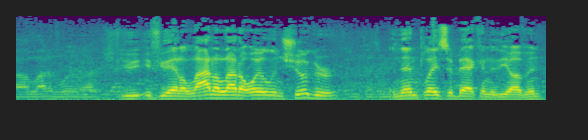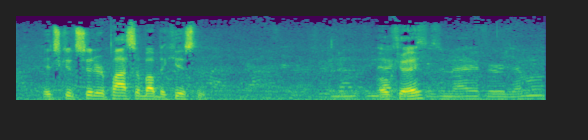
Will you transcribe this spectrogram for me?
A lot of oil. If you if you add a lot, a lot of oil and sugar, and then place it back into the oven, it's considered pasa babakisnin. In, in Okay. case, doesn't matter if it resembles.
